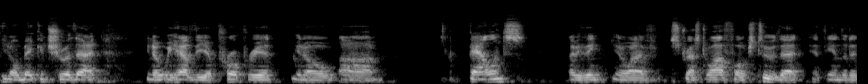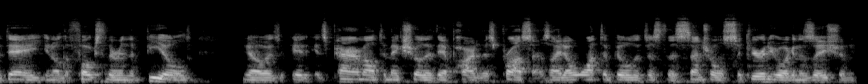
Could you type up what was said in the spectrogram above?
you know, making sure that, you know, we have the appropriate, you know, balance I think you know what I've stressed to our folks too that at the end of the day, you know, the folks that are in the field, you know, it, it's paramount to make sure that they're part of this process. I don't want to build it just a central security organization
